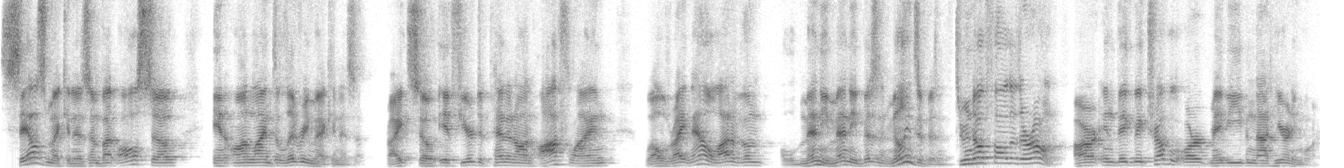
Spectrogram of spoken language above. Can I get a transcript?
sales mechanism, but also an online delivery mechanism, right? So if you're dependent on offline, well, right now, a lot of them, oh, many, many business, millions of business, through no fault of their own, are in big, big trouble, or maybe even not here anymore.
